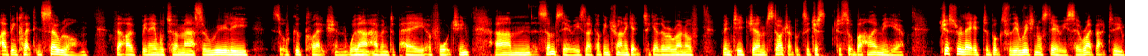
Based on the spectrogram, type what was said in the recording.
I've been collecting so long that I've been able to amass a really sort of good collection without having to pay a fortune. Um, some series, like I've been trying to get together a run of vintage um, Star Trek books, are just just sort of behind me here, just related to books for the original series. So right back to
